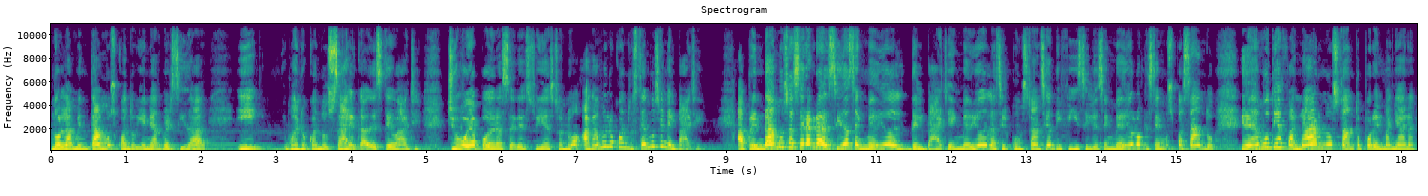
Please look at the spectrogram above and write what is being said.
Nos lamentamos cuando viene adversidad y bueno, cuando salga de este valle, yo voy a poder hacer esto y esto. No, hagámoslo cuando estemos en el valle. Aprendamos a ser agradecidas en medio del, valle, en medio de las circunstancias difíciles, en medio de lo que estemos pasando. Y dejemos de afanarnos tanto por el mañana.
